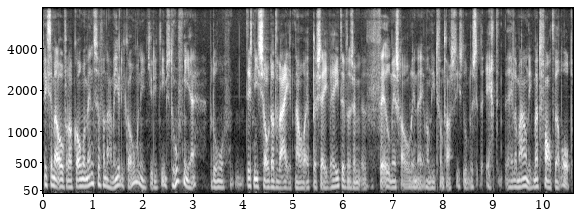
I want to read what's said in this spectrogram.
Ik zeg maar, overal komen mensen vandaan, maar jullie komen niet, jullie teams. Het hoeft niet, hè? Ik bedoel, het is niet zo dat wij het nou per se weten. Er zijn veel meer scholen in Nederland die het fantastisch doen. Dus echt helemaal niet, maar het valt wel op.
